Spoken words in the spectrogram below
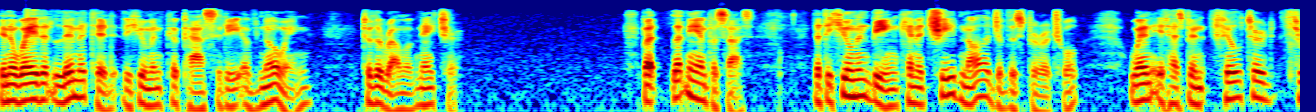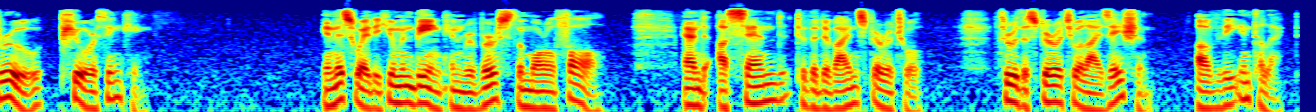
in a way that limited the human capacity of knowing to the realm of nature. But let me emphasize that the human being can achieve knowledge of the spiritual when it has been filtered through pure thinking. In this way, the human being can reverse the moral fall and ascend to the divine spiritual through the spiritualization of the intellect.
